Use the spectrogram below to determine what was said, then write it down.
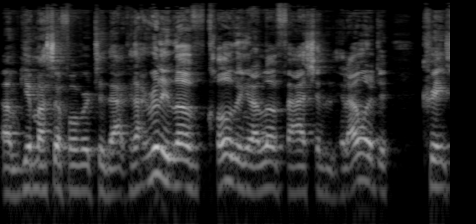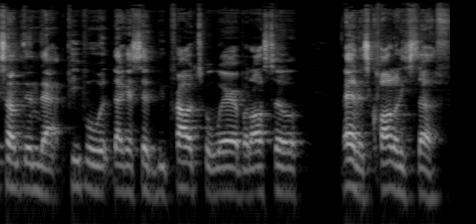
um, give myself over to that because I really love clothing and I love fashion, and I wanted to create something that people would, like I said, be proud to wear, but also, man, it's quality stuff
